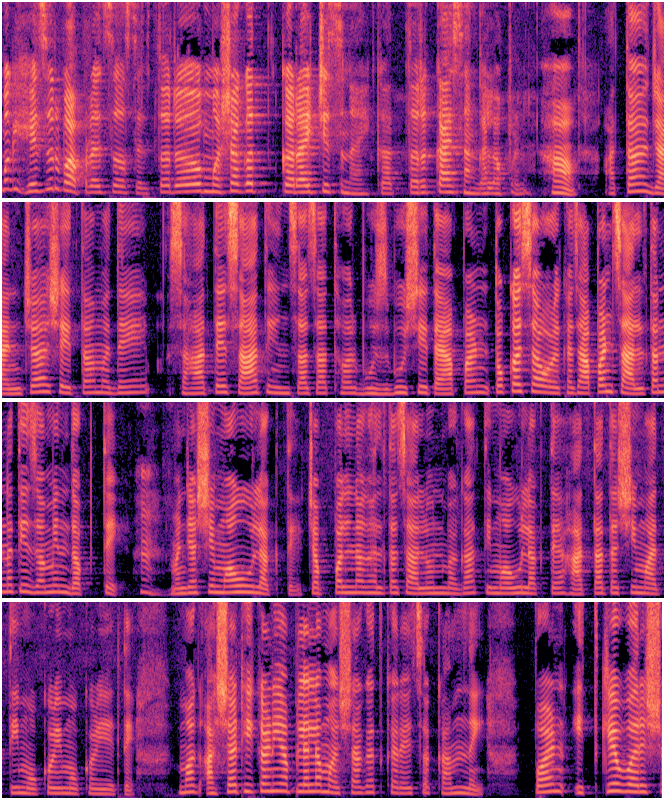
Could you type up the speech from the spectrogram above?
मग हे जर वापरायचं असेल तर मशागत करायचीच नाही का? तर काय सांगाल आपण? हां. आता ज्यांच्या शेतामध्ये सहा ते सात इंचाचा थर भुसभुशीत आहे आपण तो कसा ओळखायचा? आपण चालताना ती जमीन दबते. हं. म्हणजे अशी मऊ लागते. चप्पल न घालता चालून बघा ती मऊ लागते. हातात अशी माती मोकळी मोकळी येते. मग अशा ठिकाणी आपल्याला मशागत करायचं काम नाही. पण इतके वर्ष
